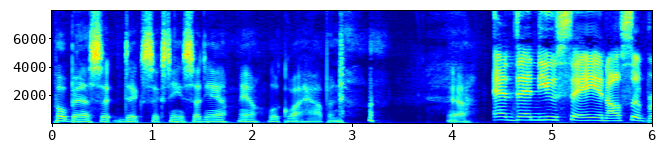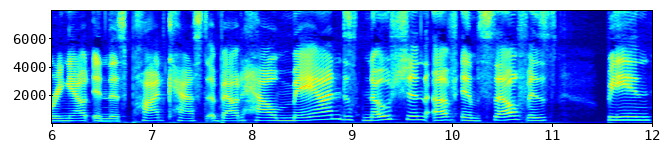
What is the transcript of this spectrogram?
Pope Benedict XVI said, yeah, yeah, look what happened. yeah. And then you say, and also bring out in this podcast about how man's notion of himself is being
